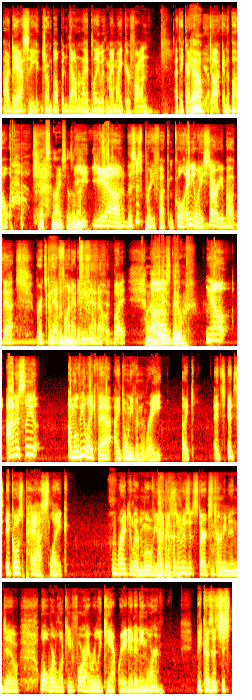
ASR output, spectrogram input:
Audacity jump up and down when I play with my microphone. I think I know what you're talking about. That's nice, isn't it? Yeah, this is pretty fucking cool. Anyway, sorry about that. Burt's gonna have fun editing that out. But I always do. no, honestly, a movie like that, I don't even rate. Like it's it's it goes past like regular movie. Like as soon as it starts turning into what we're looking for, I really can't rate it anymore. Because it's just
